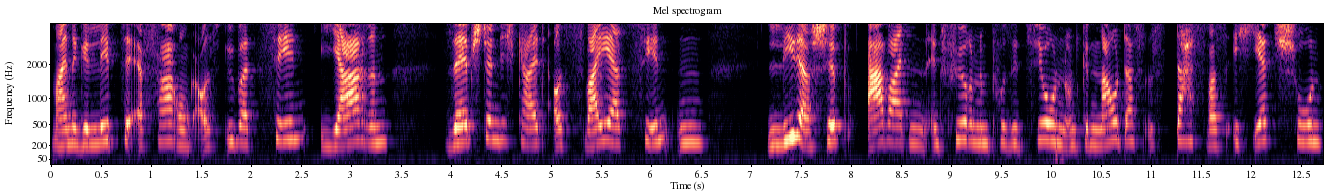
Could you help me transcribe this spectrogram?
meine gelebte Erfahrung aus über zehn Jahren Selbstständigkeit, aus zwei Jahrzehnten Leadership, arbeiten in führenden Positionen und genau das ist das, was ich jetzt schon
